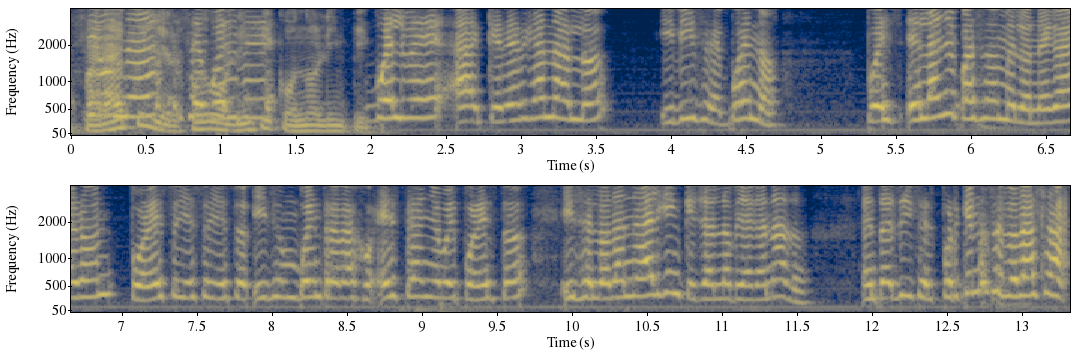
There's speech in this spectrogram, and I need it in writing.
Fiona y el se vuelve, olímpico o no olímpico. vuelve a querer ganarlo y dice, bueno, pues el año pasado me lo negaron por esto y esto y esto, hice un buen trabajo, este año voy por esto y se lo dan a alguien que ya lo había ganado. Entonces dices, ¿por qué no se lo das a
